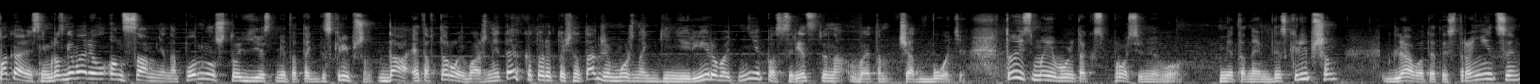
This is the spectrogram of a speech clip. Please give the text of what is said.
Пока я с ним разговаривал, он сам мне напомнил, что есть метод tag description. Да, это второй важный тег, который точно так же можно генерировать непосредственно в этом чат-боте. То есть мы его и так спросим его метанame description для вот этой страницы.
